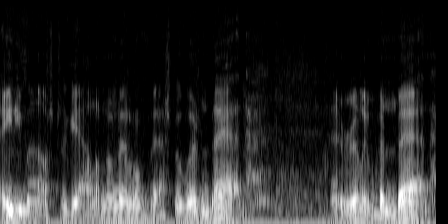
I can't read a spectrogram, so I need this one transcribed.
80 miles to the gallon on that old Vespa wasn't bad. It really wasn't bad.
